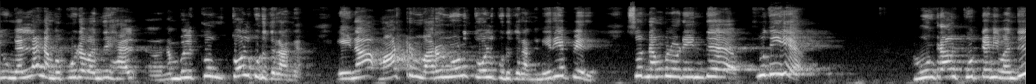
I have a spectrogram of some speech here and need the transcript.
இவங்க எல்லாம் நம்ம கூட வந்து ஹெல்ப் நம்மளுக்கும் தோல் கொடுக்குறாங்க. ஏன்னா மாற்றம் வரணும்னு தோல் கொடுக்குறாங்க நிறைய பேர். ஸோ நம்மளுடைய இந்த புதிய மூன்றாம் கூட்டணி வந்து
